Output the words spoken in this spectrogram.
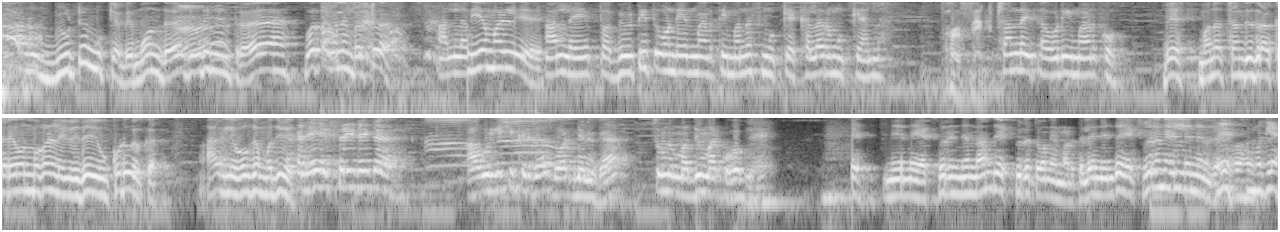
ನಾನು ಬ್ಯೂಟಿ ಮುಖ್ಯ ಬೇ ಮುಂದೆ ಜೋಡಿ ನಿಂತ್ರ. ಗೊತ್ತಾಗಲ್ಲ ಬೆಸ್ಟ್ ಅಲ್ಲ. ನೀ ಏನ್ ಮಾಡ್ಲಿ. ಅಲ್ಲ ಯಪ್ಪ ಬ್ಯೂಟಿ ತಗೊಂಡ್ ಏನ್ ಮಾಡ್ತಿ? ಮನಸ್ಸು ಮುಖ್ಯ ಕಲರ್ ಮುಖ್ಯ ಅಲ್ಲ. ಚಂದ ಐತ ಹುಡುಗಿ ಮಾಡ್ಕೊ. ಬೇ ಮನಸ್ ಚಂದಿದ್ರ ಆ ಕರೆ ಒಂದ್ ಮಗಳ್ ಇದೇ ಇದೆ ಇವ್ ಕೊಡ್ಬೇಕ ಆಗ್ಲಿ ಹೋಗ ಮದ್ವೆ. ಎಕ್ಸ್ಪೈರಿ ಡೇಟ್ ಆ ಹುಡುಗಿ ಸಿಕ್ಕಿದ ದೊಡ್ಡ ನಿನಗ. ಸುಮ್ಮನೆ ಮದ್ವೆ ಮಾಡ್ಕೊ ಹೋಗ್ಲಿ. ನೀನ್ ಎಕ್ಸ್ಪೀರಿಯನ್ಸ್ ನಂದು ಎಕ್ಸ್ಪೀರಿಯನ್ಸ್ ತಗೊಂಡ್ ಏನ್ ಮಾಡ್ತಿಲ್ಲ ನಿಂದ ಎಕ್ಸ್ಪೀರಿಯನ್ಸ್ ಇಲ್ಲ ನಿನಗೆ. ಸುಮ್ಮಿರ್ಲೆ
